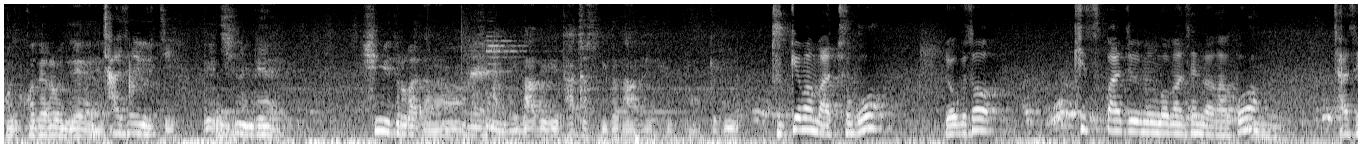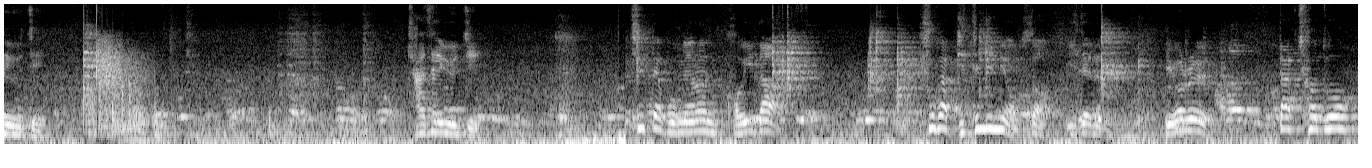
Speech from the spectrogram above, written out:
그, 그대로 이제 자세 유지. 이게 치는 게 힘이 들어가잖아. 네. 게. 나도 이게 다쳤으니까 다 이렇게 힘- 두께만 맞추고 여기서 키스 빠지는 것만 생각하고 자세 유지. 자세 유지. 칠 때 보면은 거의 다 큐가 비틀림이 없어. 이제는 이거를 딱 쳐도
